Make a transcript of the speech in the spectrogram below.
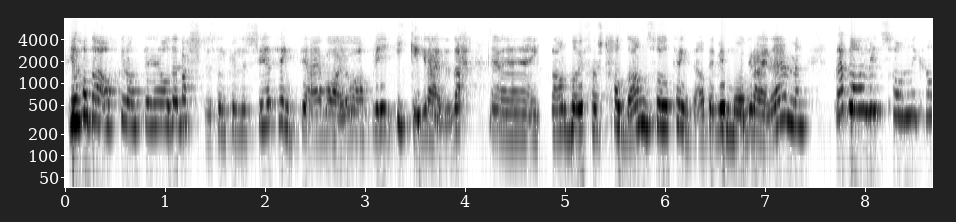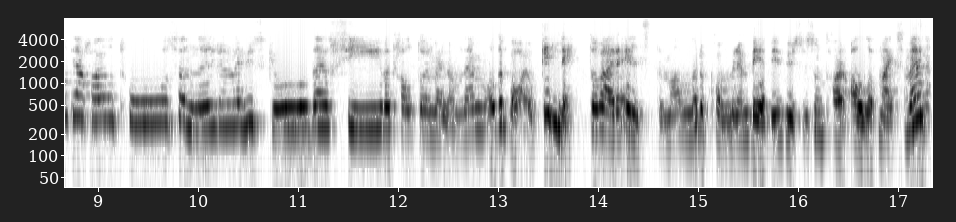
Ja, det er akkurat det. Og det verste som kunne skje, tenkte jeg var jo at vi ikke greide det. Ja. Eh, Når vi først hadde han, så tenkte jeg at vi må greie det. Men det er bare litt sånn. ikke sant? Jeg har jo to sønner, og jeg husker jo det er syv og et halvt år mellom dem. Og det var jo ikke lett å være eldstemann når det kommer en baby i huset som tar all oppmerksomhet.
